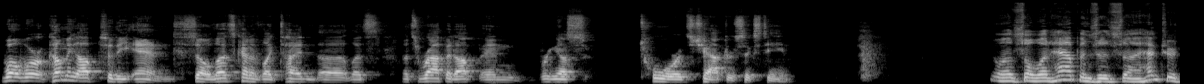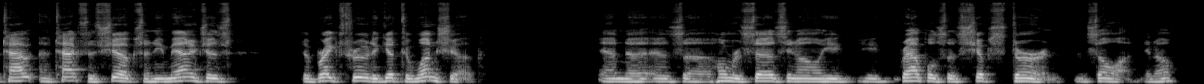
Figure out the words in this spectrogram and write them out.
well, we're coming up to the end, so let's kind of like tie. Uh, let's let's wrap it up and bring us towards chapter sixteen. Well, so what happens is uh, Hector ta- attacks his ships, and he manages to break through to get to one ship. And uh, as uh, Homer says, you know, he, he grapples the ship's stern and so on, you know.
